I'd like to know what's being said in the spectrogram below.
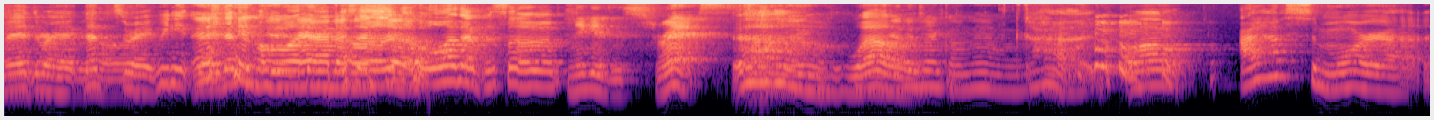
right, right. That's right. We need. That's a whole other That's the whole episode. That's a whole other episode. niggas is stressed. Oh, Had well, drink on that. God. Well, I have some more. Uh,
